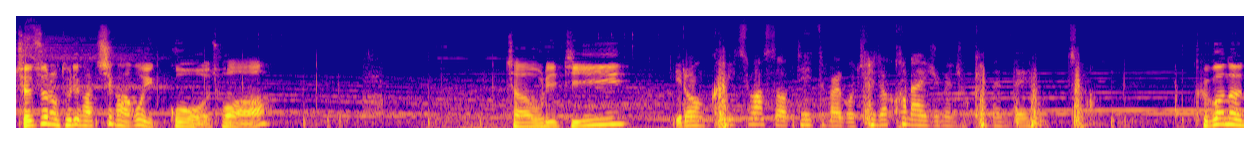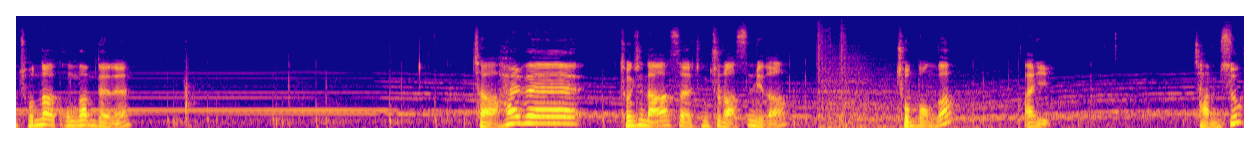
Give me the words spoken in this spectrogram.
죄수랑 둘이 같이 가고 있고, 좋아. 자, 우리 D, 이런 크리스마스 업데이트 말고 최적화나 해주면 좋겠는데 참 그거는 존나 공감되네. 자, 할배 정신 나갔어요. 정출 났습니다. 존버인가? 아니, 잠수?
